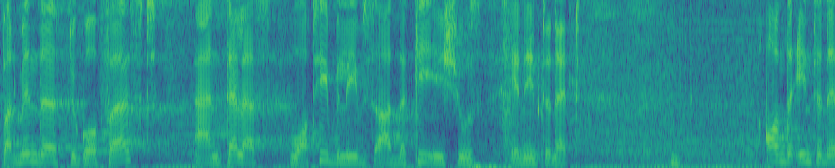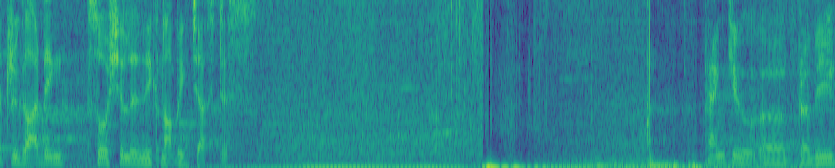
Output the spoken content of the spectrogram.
Parminder to go first and tell us what he believes are the key issues in internet on the internet regarding social and economic justice. Thank you, uh, Prabir.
